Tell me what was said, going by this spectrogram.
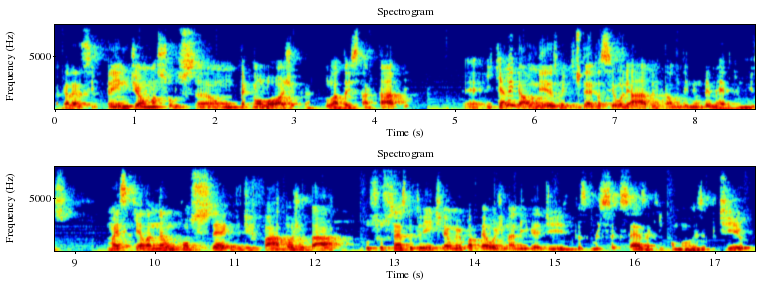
a, galera se prende a uma solução tecnológica do lado da startup é, e que é legal mesmo e que deve ser olhado e tal, não tem nenhum demérito nisso, mas que ela não consegue de fato ajudar o sucesso do cliente. Né? O meu papel hoje na liga de Customer Success aqui como executivo,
